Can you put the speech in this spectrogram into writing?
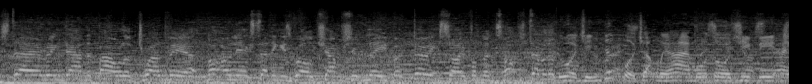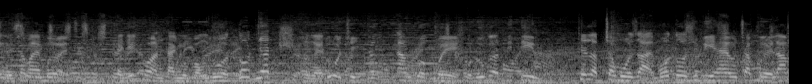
staring down the barrel of Joan Mir, not only extending his World Championship lead but doing so from the top step of the... Đua chính thức của chặng 12 MotoGP 2020. Thành hoàn thành một vòng đua tốt nhất ở ngày đua chính thức đang thuộc về của Ducati Team thiết lập trong mùa giải MotoGP 2015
